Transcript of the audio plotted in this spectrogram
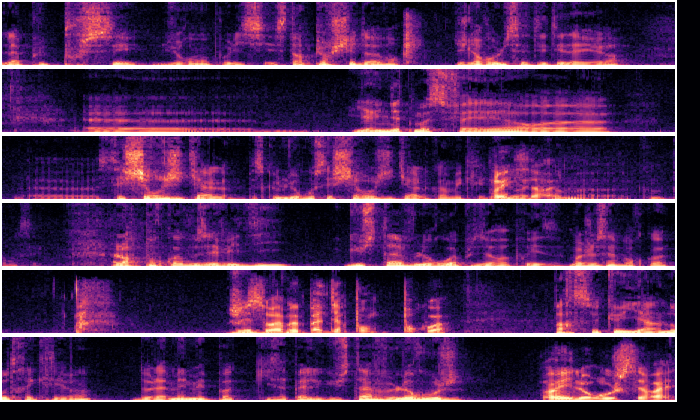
la plus poussée du roman policier. C'est un pur chef-d'œuvre. Je l'ai relu cet été d'ailleurs. Euh, il y a une atmosphère. Euh, c'est chirurgical, parce que Leroux c'est chirurgical comme écriture oui, et comme, euh, comme, pensée. Alors pourquoi vous avez dit Gustave Leroux à plusieurs reprises? Moi je sais pourquoi. Je ne saurais même pas dire pour, pourquoi. Parce qu'il y a un autre écrivain de la même époque qui s'appelle Gustave Le Rouge. Oui, le rouge, c'est vrai.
